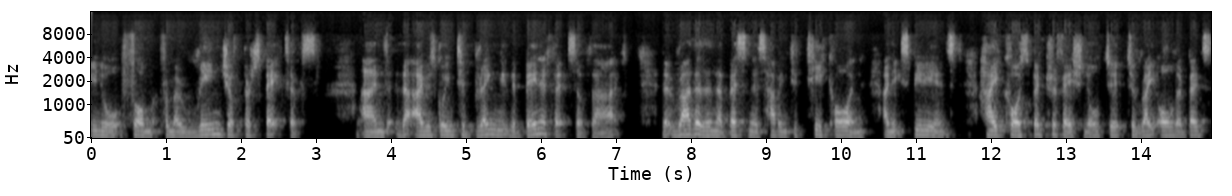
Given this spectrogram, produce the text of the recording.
you know, from, from a range of perspectives. And that I was going to bring the benefits of that, that rather than a business having to take on an experienced high cost bid professional to, to write all their bids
